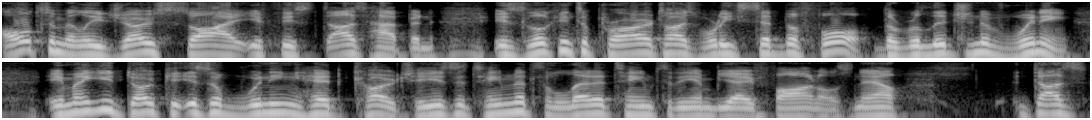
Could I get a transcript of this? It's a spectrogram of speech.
Ultimately, Joe Tsai, if this does happen, is looking to prioritize what he said before: the religion of winning. Ime Udoka is a winning head coach. He is a team that's led a team to the NBA Finals. Now, does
